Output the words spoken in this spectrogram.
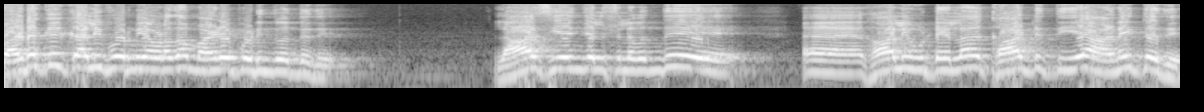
வடக்கு கலிஃபோர்னியாவில் தான் மழை பொழிந்து வந்தது. லாஸ் ஏஞ்சல்ஸில் வந்து ஹாலிவுட்டெல்லாம் காட்டுத்தீயை அணைத்தது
